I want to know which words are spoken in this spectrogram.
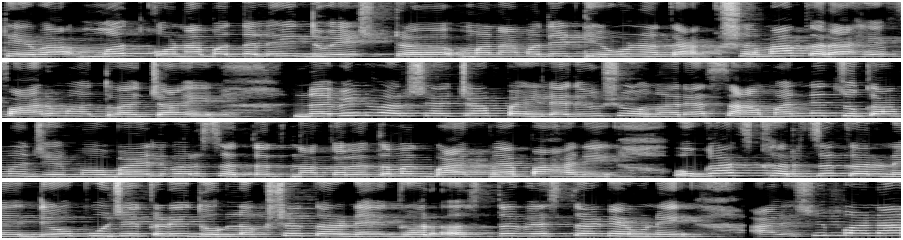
ठेवा. मत कोणाबद्दलही द्वेष मनामध्ये ठेवू नका. क्षमा करा हे फार महत्त्वाचे आहे. नवीन वर्षाच्या पहिल्या दिवशी होणाऱ्या सामान्य चुका म्हणजे मोबाईलवर सतत नकारात्मक बातम्या पाहणे उगाच खर्च करणे देवपूजेकडे दुर्लक्ष करणे घर अस्तव्यस्त ठेवणे आळशीपणा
